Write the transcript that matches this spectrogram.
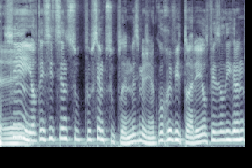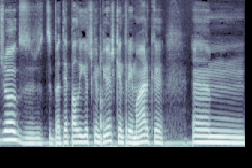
Sim, ele tem sido sempre, sempre suplente, mas imagina, com o Rui Vitória ele fez ali grandes jogos, tipo, até para a Liga dos Campeões, que entra em marca. Hum,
